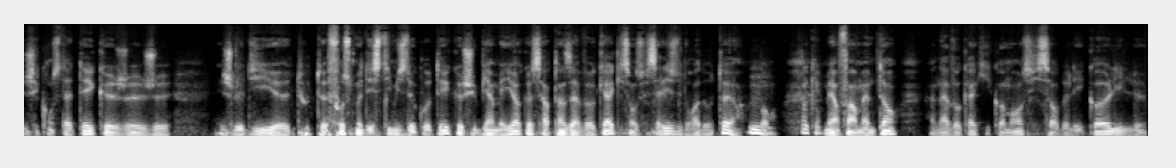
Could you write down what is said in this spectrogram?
j'ai constaté que je, je, je le dis euh, toute fausse modestie mise de côté, que je suis bien meilleur que certains avocats qui sont spécialistes du droit d'auteur. Hmm. Bon, mais enfin en même temps, un avocat qui commence, il sort de l'école, il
